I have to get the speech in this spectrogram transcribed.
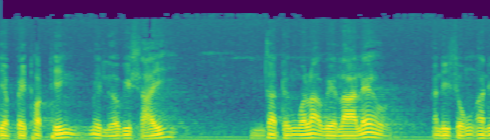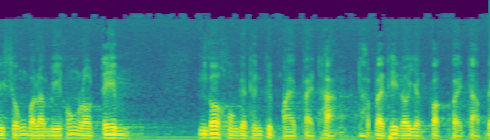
อย่าไปทอดทิ้ง ไม่เหลือวิสัย ถ้าถึงเวลาเวลาแล้วอันนี้สงอันนี้สงบารมีของเราเต็มมันก็คงจะถึงจุดหมายปลายทางตราบใดที่เรายังปักไฝ่ตราบใด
